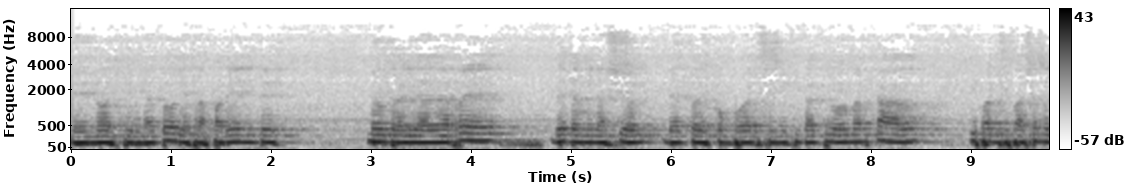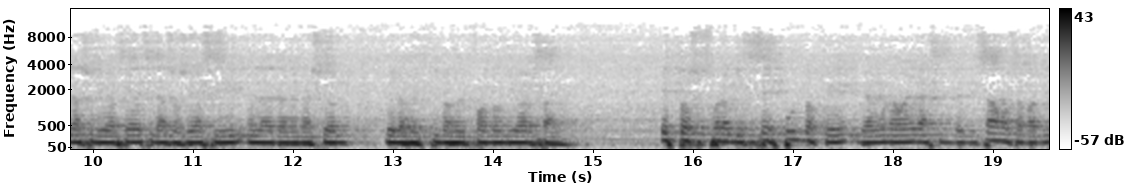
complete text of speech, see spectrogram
eh, no discriminatorias, transparentes, neutralidad de red, determinación de actores con poder significativo del mercado y participación de las universidades y la sociedad civil en la determinación de los destinos del Fondo Universal. Estos fueron 16 puntos que de alguna manera sintetizamos a partir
